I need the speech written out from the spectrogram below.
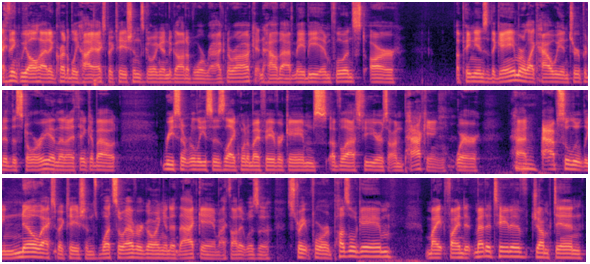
I think we all had incredibly high expectations going into God of War Ragnarok and how that maybe influenced our opinions of the game or like how we interpreted the story. And then I think about recent releases like one of my favorite games of the last few years, Unpacking, where had mm-hmm. absolutely no expectations whatsoever going into that game. I thought it was a straightforward puzzle game, might find it meditative, jumped in,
